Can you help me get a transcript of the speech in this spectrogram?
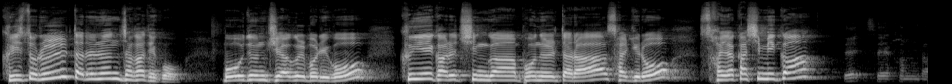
그리스도를 따르는 자가 되고 모든 죄악을 버리고 그의 가르침과 본을 따라 살기로 서약하십니까? 네, 서약합니다.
